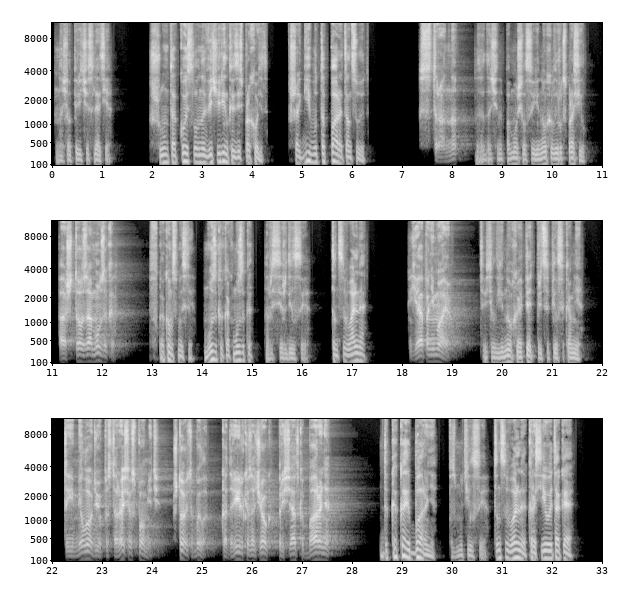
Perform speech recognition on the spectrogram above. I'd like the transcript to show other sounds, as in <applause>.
Начал перечислять я. «Шум такой, словно вечеринка здесь проходит. Шаги, будто пары танцуют». «Странно», – задаченно поморщился Енох и вдруг спросил. «А что за музыка?» «В каком смысле? Музыка как музыка?» – рассердился я. «Танцевальная?» «Я понимаю», ответил Енох и опять прицепился ко мне. «Ты мелодию постарайся вспомнить. Что это было? Кадриль, казачок, присядка, барыня?» «Да какая барыня?» – возмутился я. «Танцевальная, красивая такая».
